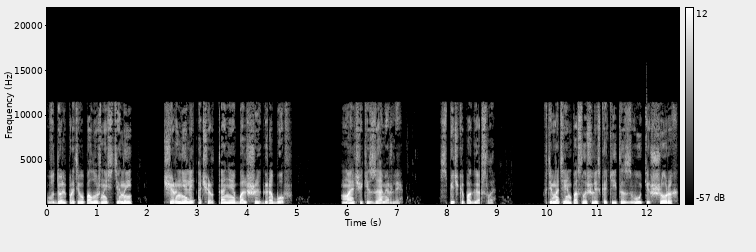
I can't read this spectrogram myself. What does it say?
Вдоль противоположной стены чернели очертания больших гробов. Мальчики замерли. Спичка погасла. В темноте им послышались какие-то звуки, шорох,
